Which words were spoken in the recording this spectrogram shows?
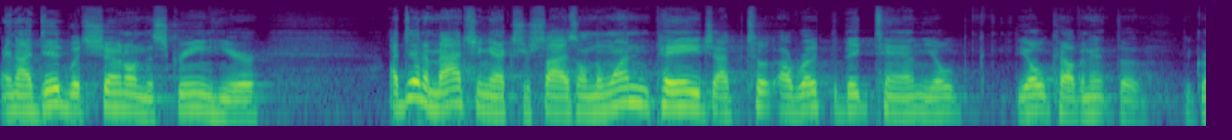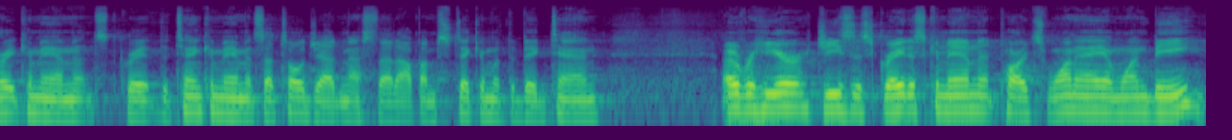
and I did what's shown on the screen here. I did a matching exercise. On the one page, I, took, I wrote the Big Ten, the Old, the old Covenant, the, the Great Commandments, great, the Ten Commandments. I told you I'd mess that up. I'm sticking with the Big Ten. Over here, Jesus' greatest commandment, parts 1A and 1B.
